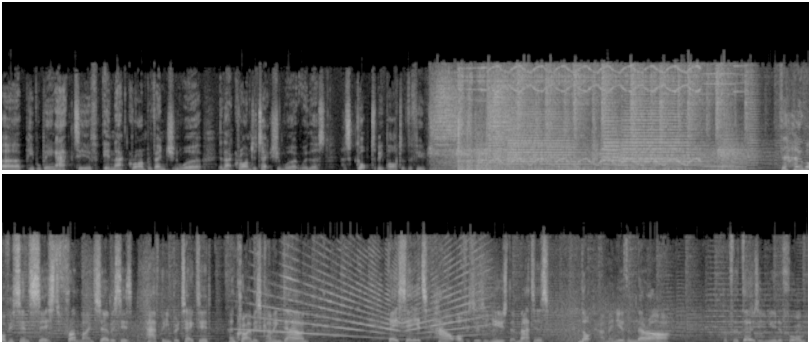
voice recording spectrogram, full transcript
uh, people being active in that crime prevention work, in that crime detection work with us, has got to be part of the future. The Home Office insists frontline services have been protected and crime is coming down. They say it's how officers are used that matters, not how many of them there are. But for those in uniform,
